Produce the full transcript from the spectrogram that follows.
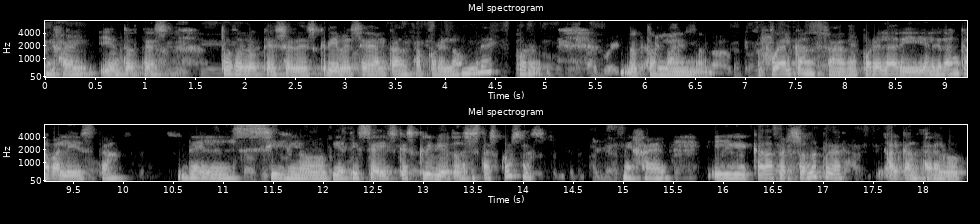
Mijael, y entonces todo lo que se describe se alcanza por el hombre, por doctor Lyman. Fue alcanzado por el Ari, el gran cabalista del siglo XVI que escribió todas estas cosas, Mijael. ¿Y cada persona puede alcanzar algo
